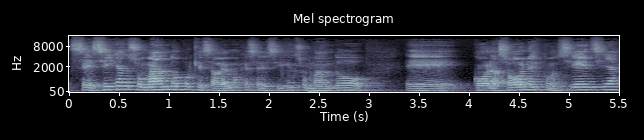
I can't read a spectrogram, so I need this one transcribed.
se sigan sumando, porque sabemos que se siguen sumando eh, corazones, conciencias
